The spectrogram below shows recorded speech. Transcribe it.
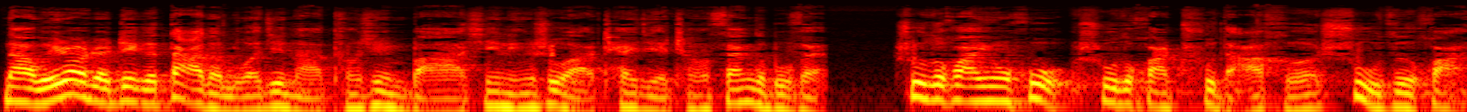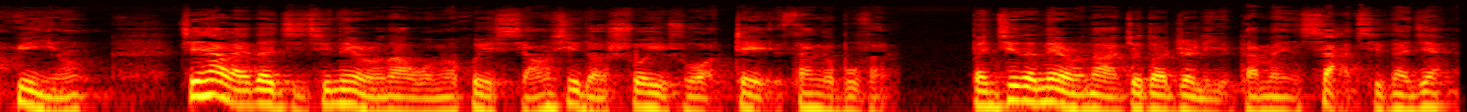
那围绕着这个大的逻辑呢，腾讯把新零售啊拆解成三个部分：数字化用户、数字化触达和数字化运营。接下来的几期内容呢，我们会详细的说一说这三个部分。本期的内容呢就到这里，咱们下期再见。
